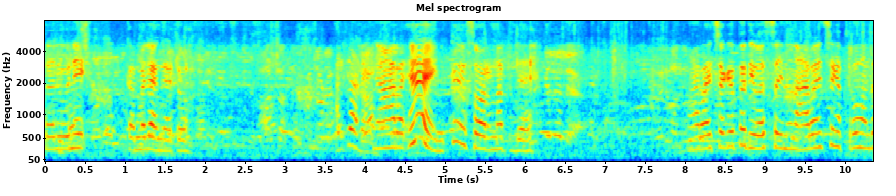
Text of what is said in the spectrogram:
സലൂന് കമ്മലാങ്ങ കേട്ടോ ഏ എനിക്ക് സ്വർണത്തില്ലേ ഞായറാഴ്ചക്കത്തെ ദിവസം ഇന്ന് ഞായറാഴ്ച എത്ര നല്ല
